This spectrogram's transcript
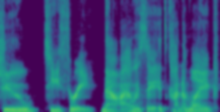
to T3. Now, I always say it's kind of like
